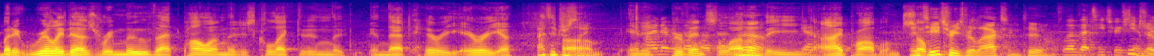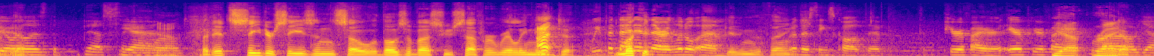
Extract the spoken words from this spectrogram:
but it really does remove that pollen that is collected in the in that hairy area. That's interesting. and it prevents a lot that. of the Yeah. eye problems. So, and tea tree's relaxing too. Love that tea tree Tea shampoo. tree oil is the best thing Yeah. in the Yeah. world. but it's cedar season, so those of us who suffer really need I- to We put that look in at their little um. getting the things. What are those things called? The, the purifier, air purifier. Yeah. Right. Oh yeah.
